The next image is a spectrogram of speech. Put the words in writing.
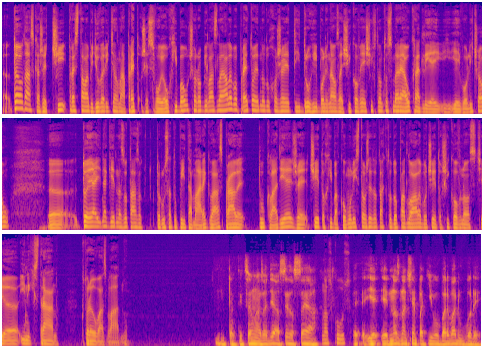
To je otázka, že či prestala byť uveriteľná preto, že svojou chybou, čo robila zle, alebo preto jednoducho, že tí druhí boli naozaj šikovnejší v tomto smere a ukradli jej, jej voličov. Uh, to je aj inak jedna z otázok, ktorú sa tu pýta Marek vás, práve tu kladie, že či je to chyba komunistov, že to takto dopadlo, alebo či je to šikovnosť uh, iných strán, ktoré u vás vládnu. Tak teď jsem na řadě asi zase já. No zkus. Je, jednoznačně platí oba dva důvody.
